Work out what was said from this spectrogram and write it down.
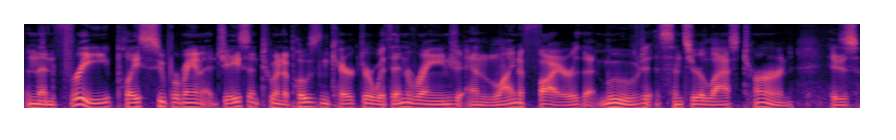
And then free, place Superman adjacent to an opposing character within range and line of fire that moved since your last turn. His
